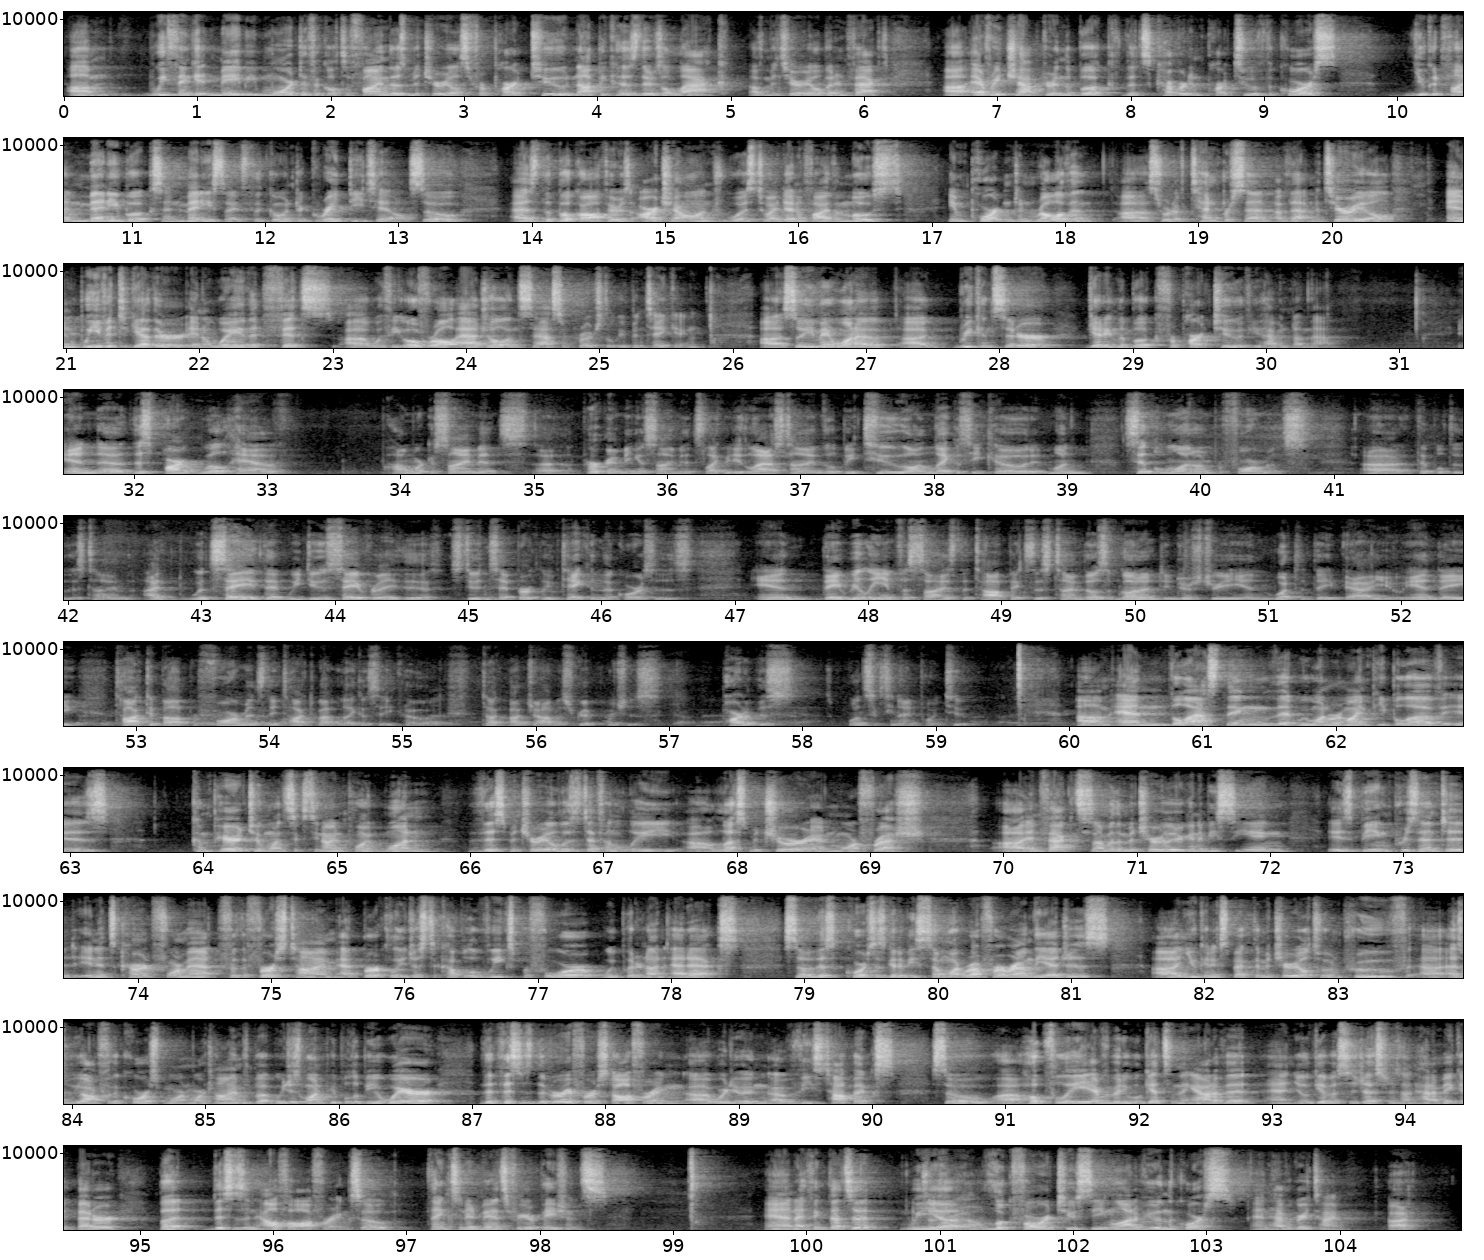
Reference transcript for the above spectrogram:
Um, we think it may be more difficult to find those materials for part two, not because there's a lack of material, but in fact, uh, every chapter in the book that's covered in part two of the course you could find many books and many sites that go into great detail. So as the book authors, our challenge was to identify the most important and relevant uh, sort of 10% of that material and weave it together in a way that fits uh, with the overall Agile and SaaS approach that we've been taking. Uh, so you may want to uh, reconsider getting the book for part two if you haven't done that. And uh, this part will have homework assignments, uh, programming assignments like we did last time. There'll be two on legacy code and one simple one on performance uh, that we'll do this time. I would say that we do savor the students at Berkeley who've taken the courses and they really emphasized the topics this time. Those have gone into industry and what did they value. And they talked about performance, they talked about legacy code, talked about JavaScript, which is part of this 169.2. Um, and the last thing that we want to remind people of is Compared to 169.1, this material is definitely uh, less mature and more fresh. Uh, in fact, some of the material you're going to be seeing is being presented in its current format for the first time at Berkeley just a couple of weeks before we put it on edX. So this course is going to be somewhat rougher around the edges. Uh, you can expect the material to improve uh, as we offer the course more and more times, but we just want people to be aware that this is the very first offering uh, we're doing of these topics. So uh, hopefully everybody will get something out of it and you'll give us suggestions on how to make it better, but this is an alpha offering, so thanks in advance for your patience. And I think that's it. That's we it uh, look forward to seeing a lot of you in the course and have a great time. Bye.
